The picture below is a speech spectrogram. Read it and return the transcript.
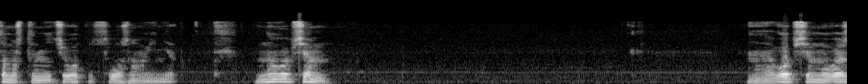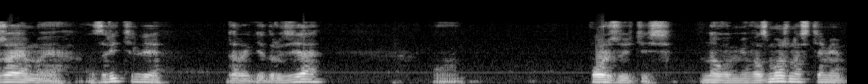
потому что ничего тут сложного и нет. Ну, в общем, Э, в общем, уважаемые зрители, дорогие друзья, э, пользуйтесь новыми возможностями,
